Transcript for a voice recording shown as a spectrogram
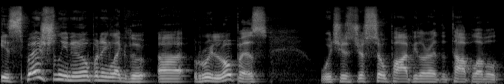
especially in an opening like the uh, Ruy Lopez, which is just so popular at the top level.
